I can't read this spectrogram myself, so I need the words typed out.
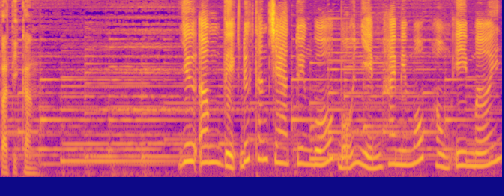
Vatican. Dư âm việc Đức Thánh Cha tuyên bố bổ nhiệm 21 hồng y mới.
